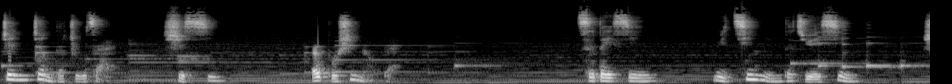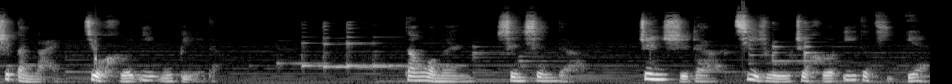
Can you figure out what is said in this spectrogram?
真正的主宰是心，而不是脑袋。慈悲心与清明的觉性是本来就合一无别的。当我们深深的、真实的契入这合一的体验，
